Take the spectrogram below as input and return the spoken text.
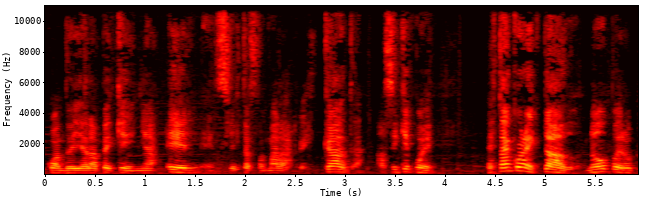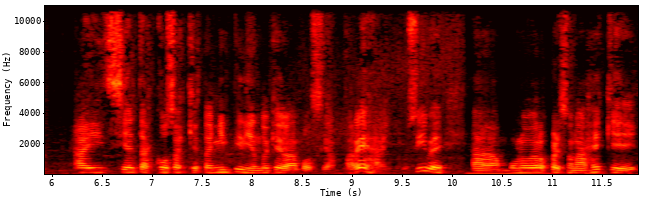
cuando ella era pequeña, él en cierta forma la rescata. Así que pues están conectados, ¿no? Pero hay ciertas cosas que están impidiendo que ambos sean pareja. Inclusive uno de los personajes que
